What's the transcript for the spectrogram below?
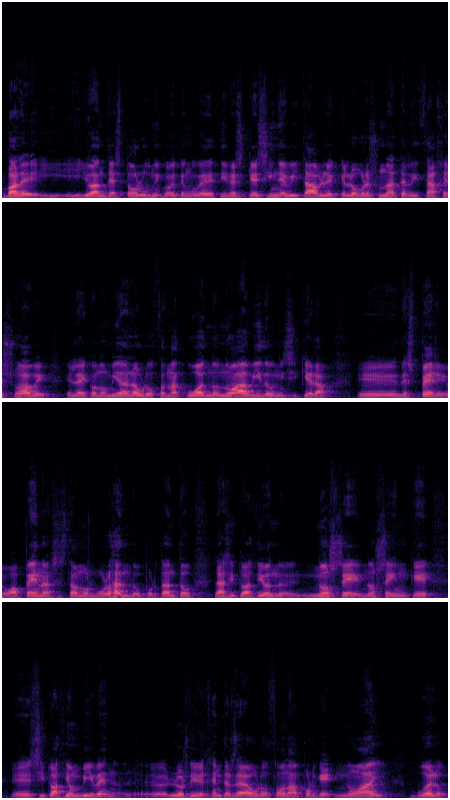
Vale, y, yo ante esto lo único que tengo que decir es que es inevitable que logres un aterrizaje suave en la economía de la eurozona cuando no ha habido ni siquiera eh, despegue o apenas estamos volando. Por tanto, la situación, eh, no sé, no sé en qué eh, situación viven los dirigentes de la eurozona porque no hay vuelo.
